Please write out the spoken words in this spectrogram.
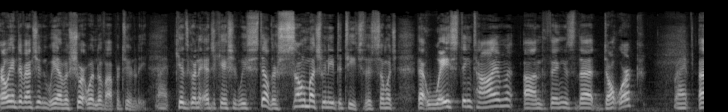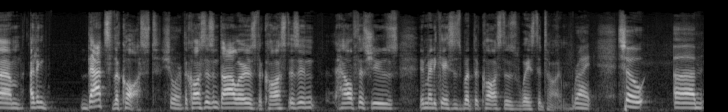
early intervention, we have a short window of opportunity. Right. Kids going to education, we still, there's so much we need to teach. There's so much that wasting time on things that don't work. Right. Um, I think that's the cost. Sure. The cost isn't dollars, the cost isn't health issues in many cases, but the cost is wasted time. Right. So um,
